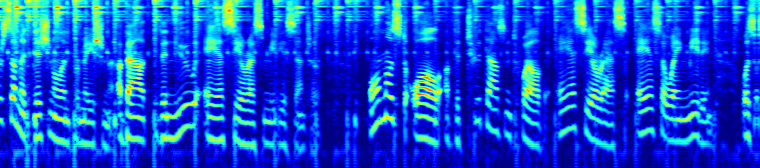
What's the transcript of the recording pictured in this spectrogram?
Here's some additional information about the new ASCRS Media Center. Almost all of the 2012 ASCRS ASOA meeting was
